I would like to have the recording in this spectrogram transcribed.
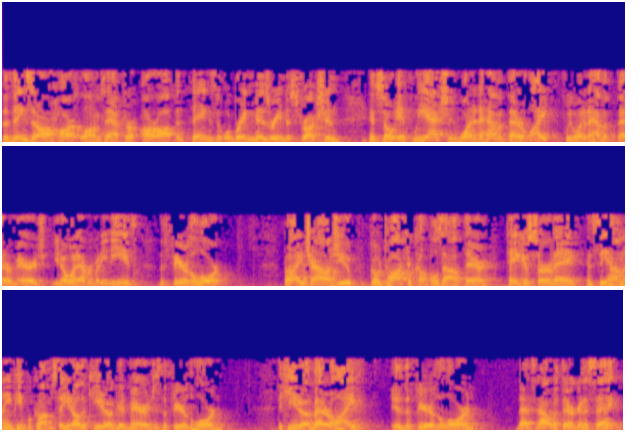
The things that our heart longs after are often things that will bring misery and destruction. And so if we actually wanted to have a better life, if we wanted to have a better marriage, you know what everybody needs? The fear of the Lord. But I challenge you, go talk to couples out there, take a survey, and see how many people come up and say, you know, the key to a good marriage is the fear of the Lord. The key to a better life is the fear of the Lord. That's not what they're going to say.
